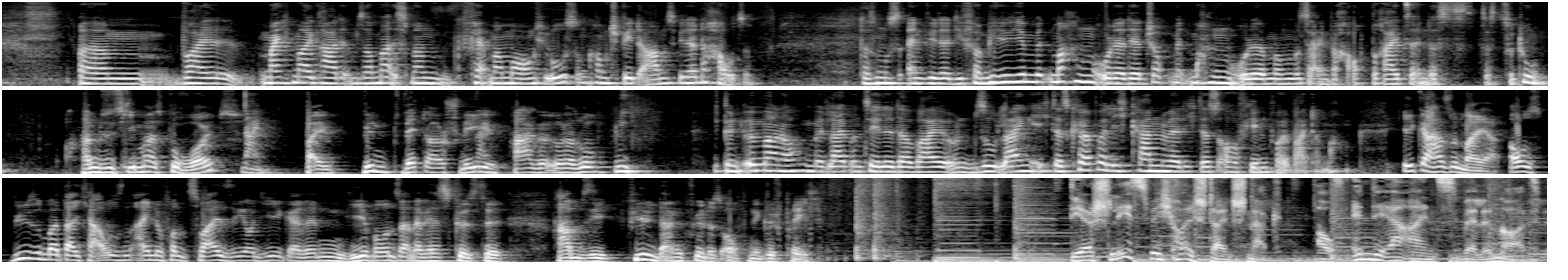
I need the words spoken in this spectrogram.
Ähm, weil manchmal gerade im Sommer ist man, fährt man morgens los und kommt spät abends wieder nach Hause. Das muss entweder die Familie mitmachen oder der Job mitmachen oder man muss einfach auch bereit sein, das, das zu tun. Haben Sie es jemals bereut? Nein. Bei Wind, Wetter, Schnee, Nein. Hagel oder so? Nie. Ich bin immer noch mit Leib und Seele dabei und solange ich das körperlich kann, werde ich das auch auf jeden Fall weitermachen. Ilka Hasselmeier aus Büsemer-Deichhausen, eine von zwei See- und Jägerinnen hier bei uns an der Westküste, haben Sie vielen Dank für das offene Gespräch. Der Schleswig-Holstein-Schnack auf NDR1 Welle Nord.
